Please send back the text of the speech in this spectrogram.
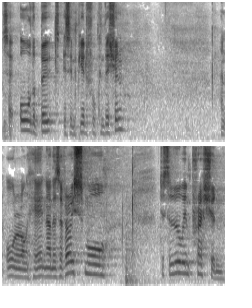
So all the boot is in beautiful condition. And all along here, now there's a very small, just a little impression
